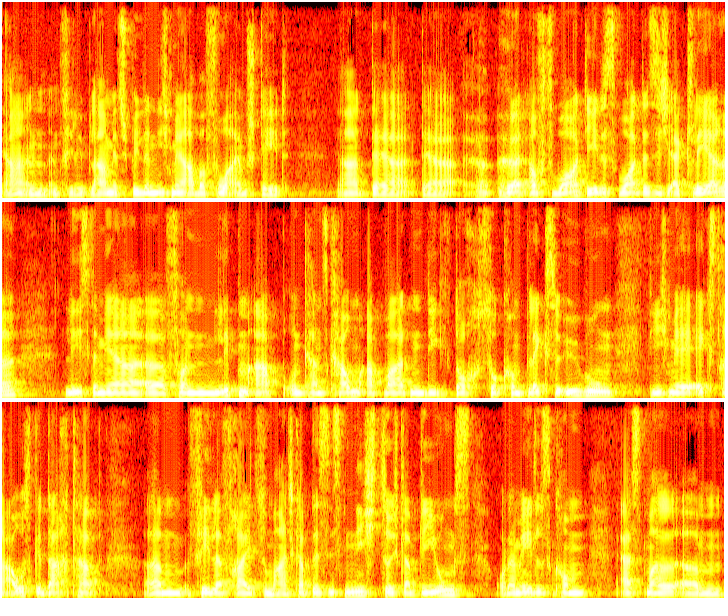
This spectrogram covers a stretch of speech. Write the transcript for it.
ja, ein, ein Philipp Lahm, jetzt spielt er nicht mehr, aber vor einem steht. Ja, der, der hört aufs Wort, jedes Wort, das ich erkläre, liest er mir äh, von Lippen ab und kann es kaum abwarten, die doch so komplexe Übung, die ich mir extra ausgedacht habe, ähm, fehlerfrei zu machen. Ich glaube, das ist nicht so. Ich glaube, die Jungs oder Mädels kommen erstmal ähm,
